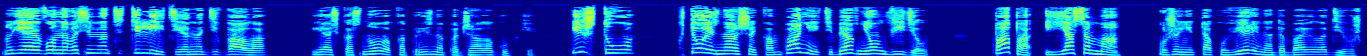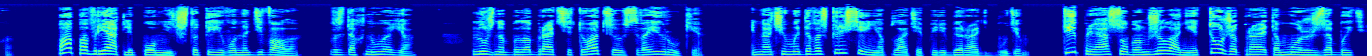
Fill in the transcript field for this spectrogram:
Ну я его на восемнадцатилетие надевала. Яська снова капризно поджала губки. И что? Кто из нашей компании тебя в нем видел? Папа и я сама, уже не так уверенно добавила девушка. Папа вряд ли помнит, что ты его надевала, вздохнула я. Нужно было брать ситуацию в свои руки, иначе мы до воскресенья платье перебирать будем. Ты при особом желании тоже про это можешь забыть.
